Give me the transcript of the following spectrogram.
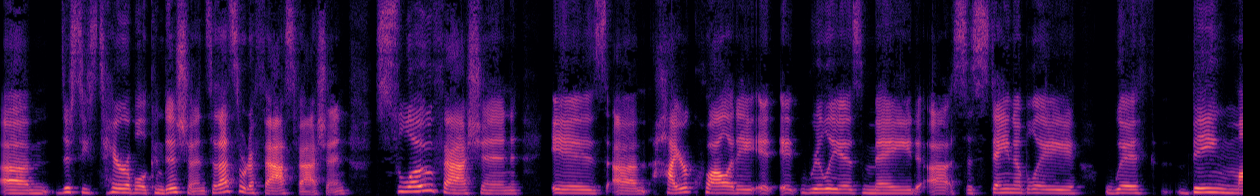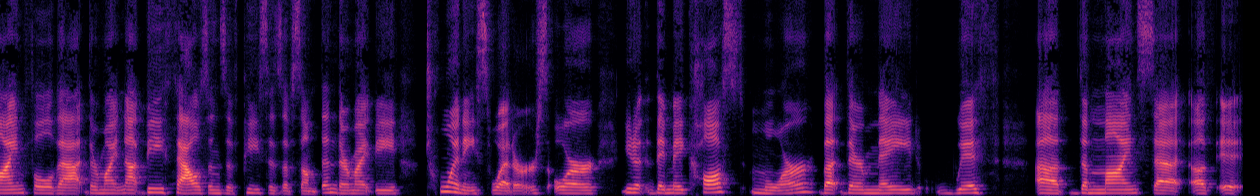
um, just these terrible conditions. So that's sort of fast fashion. Slow fashion is um, higher quality. It, it really is made uh, sustainably with being mindful that there might not be thousands of pieces of something. There might be 20 sweaters, or, you know, they may cost more, but they're made with uh, the mindset of it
